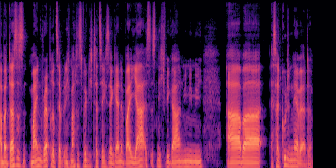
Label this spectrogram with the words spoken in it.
aber das ist mein Rap-Rezept und ich mache das wirklich tatsächlich sehr gerne, weil ja, es ist nicht vegan, mimimi, aber es hat gute Nährwerte.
